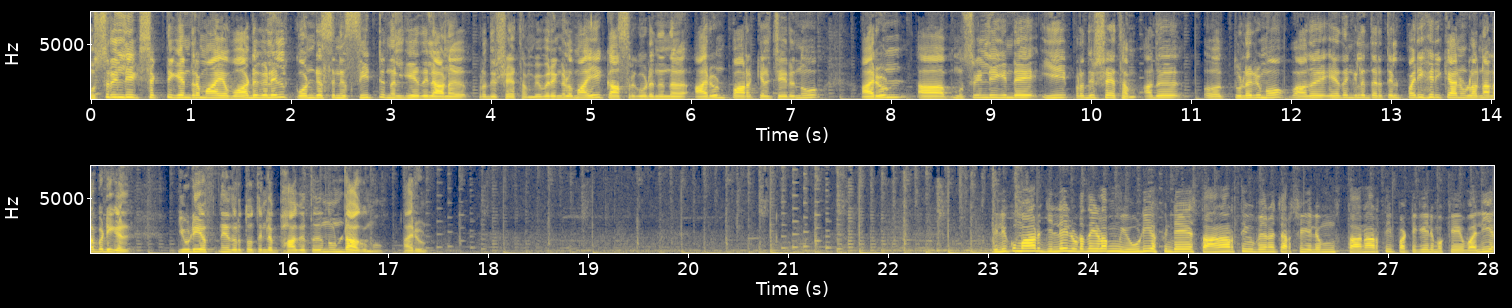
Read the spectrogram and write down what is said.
മുസ്ലിം ലീഗ് ശക്തി കേന്ദ്രമായ വാർഡുകളിൽ കോൺഗ്രസിന് സീറ്റ് നൽകിയതിലാണ് പ്രതിഷേധം. വിവരങ്ങളുമായി കാസർഗോഡ് നിന്ന് അരുൺ പാറക്കൽ ചേരുന്നു. അരുൺ മുസ്ലിം ലീഗിന്റെ ഈ പ്രതിഷേധം അത് തുടരുമോ? അത് ഏതെങ്കിലും തരത്തിൽ പരിഹരിക്കാനുള്ള നടപടികൾ യു ഡി എഫ് നേതൃത്വത്തിന്റെ ഭാഗത്ത് നിന്നുണ്ടാകുമോ അരുൺ? ദിലികുമാർ ജില്ലയിലുടനീളം യു ഡി എഫിന്റെ സ്ഥാനാർത്ഥി വിഭജന ചർച്ചയിലും സ്ഥാനാർത്ഥി പട്ടികയിലുമൊക്കെ വലിയ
